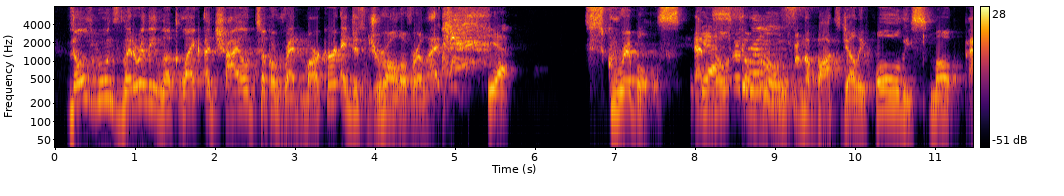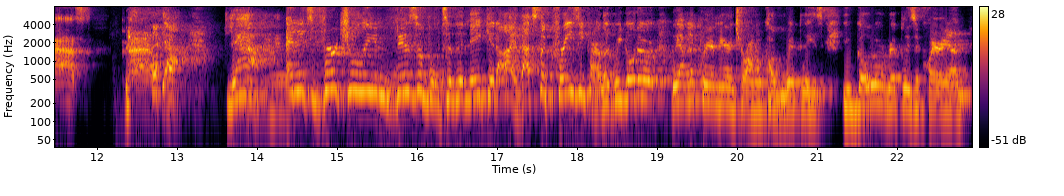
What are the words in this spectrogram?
those wounds. Literally look like a child took a red marker and just drew all over a ledge. Yeah. Scribbles, and Yeah. those are the Scribbles. wounds from the box jelly. Holy smoke! Pass, pass. Yeah. Yeah, and it's virtually invisible to the naked eye. That's the crazy part. Like we go to, we have an aquarium here in Toronto called Ripley's. You go to a Ripley's aquarium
